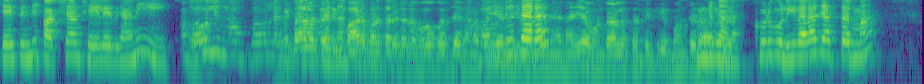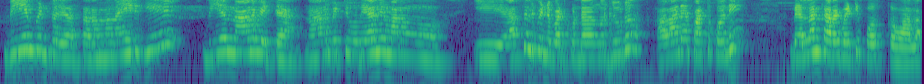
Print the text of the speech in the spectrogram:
చేసింది పక్షాలు చేయలేదు కానీ ఆ బౌల్ మా బౌల్లో ఉండ్రాల పెట్టాలి తల్లికి పాట పడతారు కదా ఓ బజ్జ గణపయ్య నీ చూసారా? ఉండ్రాల కుడుములు ఇవి ఎలా చేస్తారు మా? బియ్యం పిండితో చేస్తారమ్మా నైట్కి బియ్యం నానబెట్టా. నానబెట్టి ఉదయాన్నే మనం ఈ అరిసెల పిండి పట్టుకుంటాం చూడు అలానే పట్టుకొని బెల్లం కరగబెట్టి పోసుకోవాలా.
